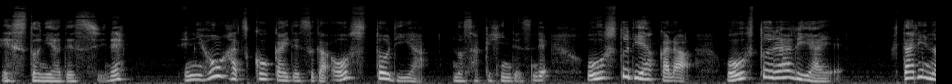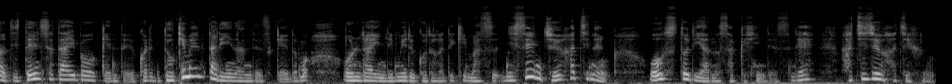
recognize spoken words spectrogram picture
エストニアですしね。日本初公開ですがオーストリアの作品ですね。オーストリアからオーストラリアへ2人の自転車大冒険というこれドキュメンタリーなんですけれどもオンラインで見ることができます。2018年オーストリアの作品ですね。88分。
